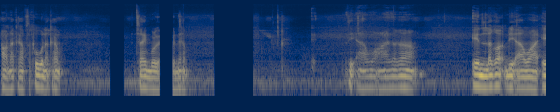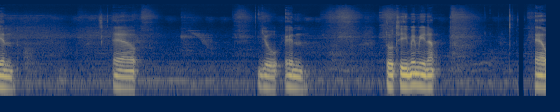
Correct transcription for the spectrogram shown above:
เอานะครับสักครู่นะครับ ใช้บริเวณนะครับ D R Y แล้วก็ N แล้วก็ D R Y N L U N ตตัวทีไม่มีนะครับ L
